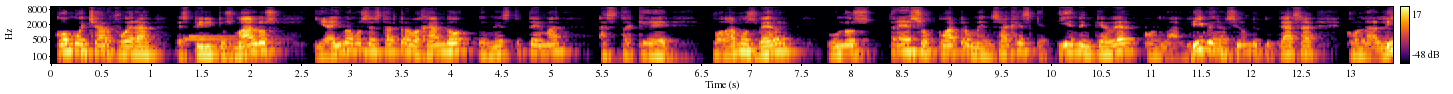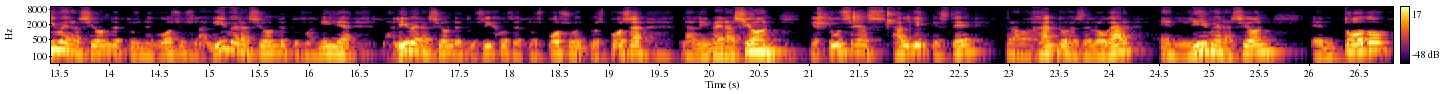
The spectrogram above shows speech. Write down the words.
¿Cómo echar fuera espíritus malos? Y ahí vamos a estar trabajando en este tema hasta que podamos ver unos tres o cuatro mensajes que tienen que ver con la liberación de tu casa, con la liberación de tus negocios, la liberación de tu familia, la liberación de tus hijos, de tu esposo, de tu esposa, la liberación, que tú seas alguien que esté trabajando desde el hogar en liberación, en todo,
